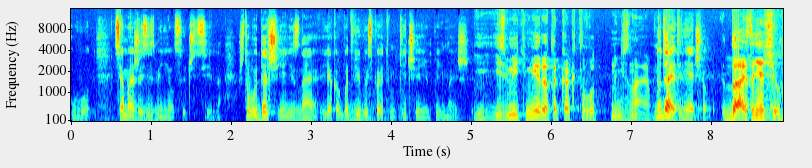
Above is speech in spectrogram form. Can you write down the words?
вот. Вся моя жизнь изменилась очень сильно. Что будет дальше, я не знаю. Я как бы двигаюсь по этому течению, понимаешь? И изменить мир это как-то вот, ну не знаю. Ну да, это ни о чем. Да, это ни о чем.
